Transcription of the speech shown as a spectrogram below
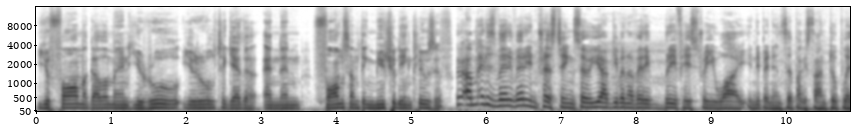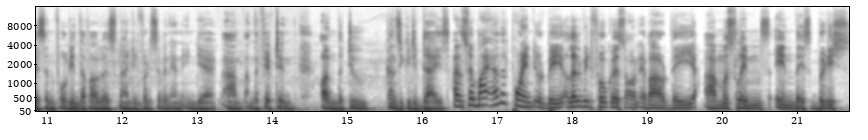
you form a government, you rule, you rule together, and then form something mutually inclusive. Um, it is very, very interesting. So you have given a very brief history why independence of Pakistan took place on 14th of August 1947 and India um, on the 15th on the two consecutive days. And so my other point would be a little bit focused on about the uh, Muslims in this British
